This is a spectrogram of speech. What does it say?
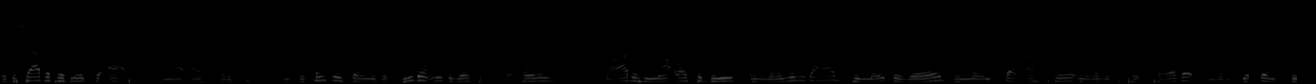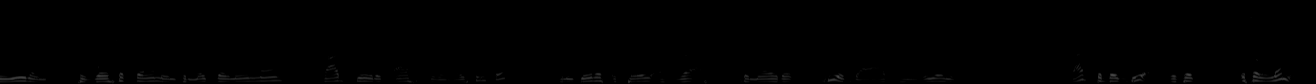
that the Sabbath was made for us and not us for the Sabbath. He's essentially saying is that we don't need to work to keep it holy. God is not like the Greek and Roman gods who made the world and then set us here in order to take care of it and to get them food and to worship them and to make their name known. God created us for relationship and he gave us a day of rest to know that he is God and we are not. That's the big deal. Is that it's a limit.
